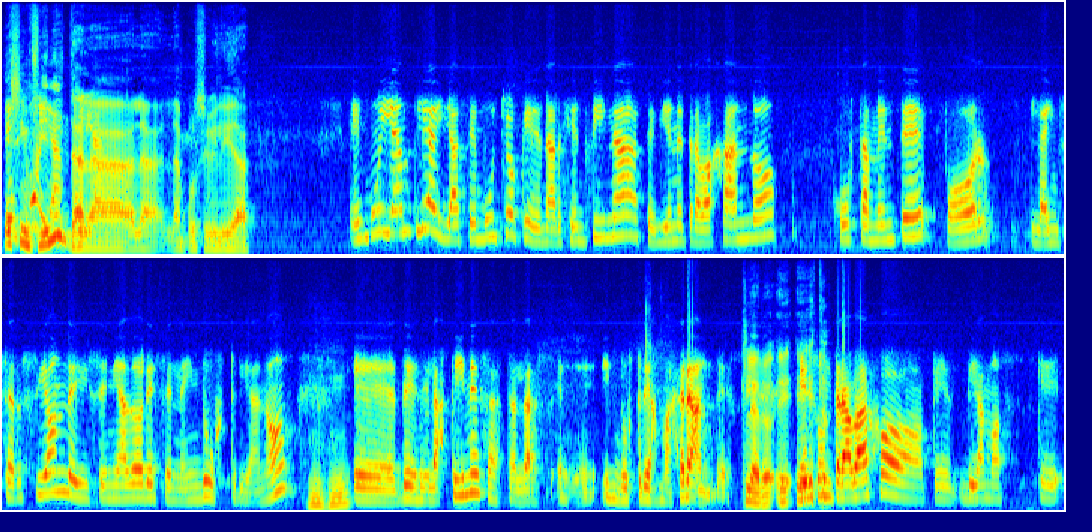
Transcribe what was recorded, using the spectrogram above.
Es es muy infinita la, la- la posibilidad. Es muy amplia y hace mucho que en Argentina se viene trabajando justamente por la inserción de diseñadores en la industria, ¿no? Eh, desde las pymes hasta las eh, industrias más grandes. Claro, eh, Es esto- un trabajo que, digamos, que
